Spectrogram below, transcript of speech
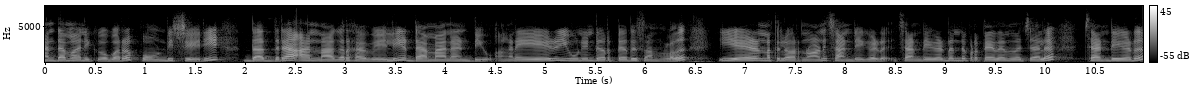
ആൻഡമാൻ നിക്കോബർ പോണ്ടിച്ചേരി ദദ്ര ആൻഡ് നാഗർ ഹവേലി ഡമാൻ ആൻഡ് ഡ്യൂ. അങ്ങനെ ഏഴ് യൂണിയൻ ടെറിട്ടറീസ് ആണുള്ളത്. ഈ ഏഴെണ്ണത്തിൽ ഒരെണ്ണമാണ് ചണ്ഡീഗഡ്. ചണ്ഡീഗഡിന്റെ പ്രത്യേകത എന്ന് വെച്ചാൽ ചണ്ഡീഗഡ്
